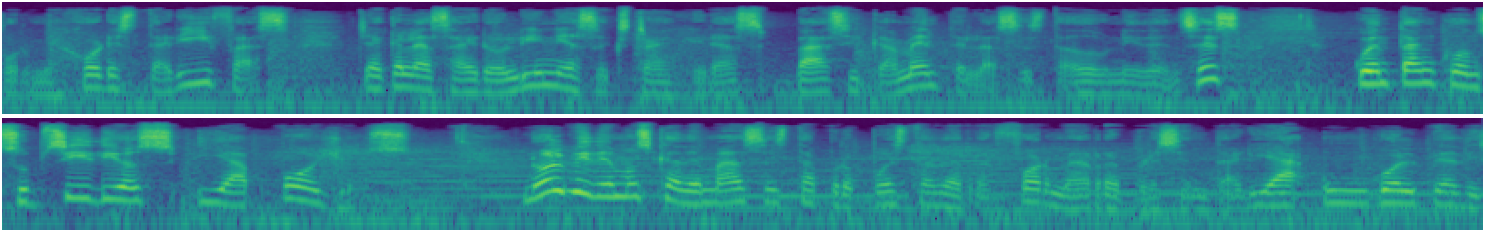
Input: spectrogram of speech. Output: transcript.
por mejores tarifas, ya que las aerolíneas extranjeras, básicamente las estadounidenses, cuentan con subsidios y apoyos. No olvidemos que además esta propuesta de reforma representaría un golpe adicional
